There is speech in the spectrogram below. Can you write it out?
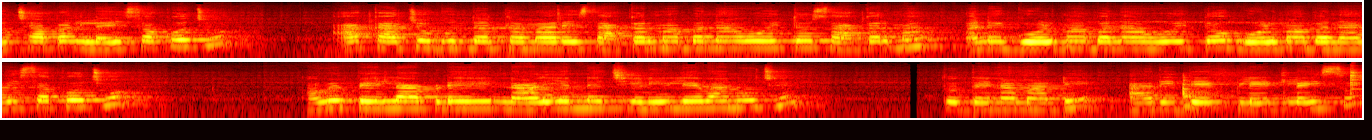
ઓછા પણ લઈ શકો છો. આ કાચો ગુંદર તમારે સાકરમાં બનાવવો હોય તો સાકરમાં અને ગોળમાં બનાવવો હોય તો ગોળમાં બનાવી શકો છો. હવે પહેલાં આપણે નાળિયેરને છીણી લેવાનું છે. તો તેના માટે આ રીતે એક પ્લેટ લઈશું.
